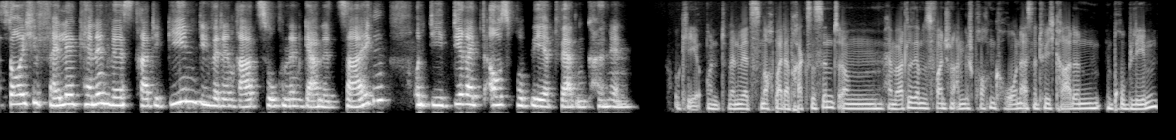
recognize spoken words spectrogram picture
Solche Fälle kennen wir Strategien, die wir den Ratsuchenden gerne zeigen und die direkt ausprobiert werden können. Okay, und wenn wir jetzt noch bei der Praxis sind, ähm, Herr Mörtel, Sie haben es vorhin schon angesprochen, Corona ist natürlich gerade ein, ein, Problem.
